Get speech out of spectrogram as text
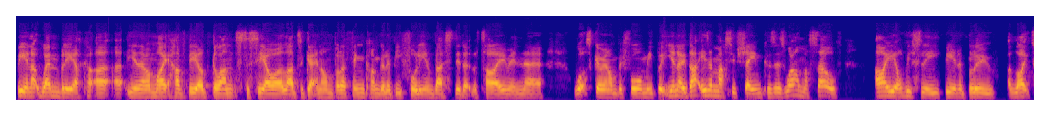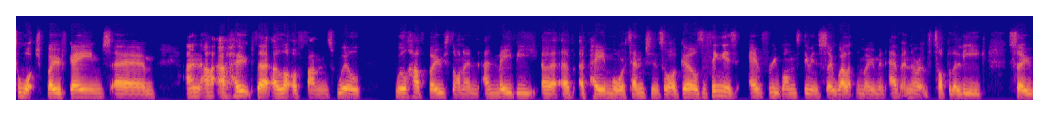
being at Wembley, I, I, you know, I might have the odd glance to see how our lads are getting on, but I think I'm going to be fully invested at the time in uh, what's going on before me. But you know, that is a massive shame because as well myself, I obviously being a blue, I like to watch both games, um, and I, I hope that a lot of fans will we'll have both on and, and maybe uh, are, paying more attention to our girls. The thing is, everyone's doing so well at the moment. Everton are at the top of the league, so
